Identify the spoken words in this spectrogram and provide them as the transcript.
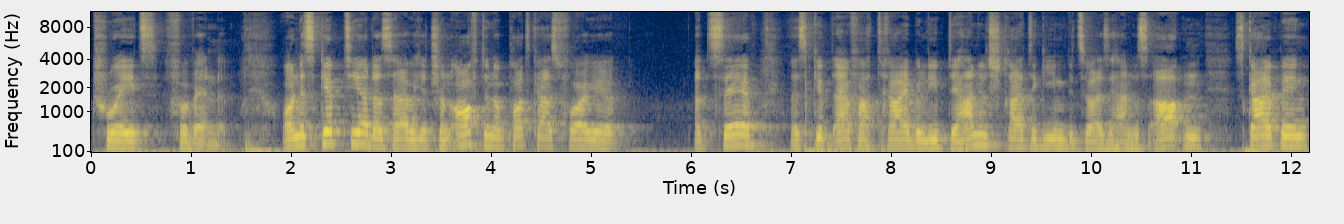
Trades verwendet. Und es gibt hier, das habe ich jetzt schon oft in der Podcast-Folge erzählt, es gibt einfach drei beliebte Handelsstrategien bzw. Handelsarten: Scalping,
